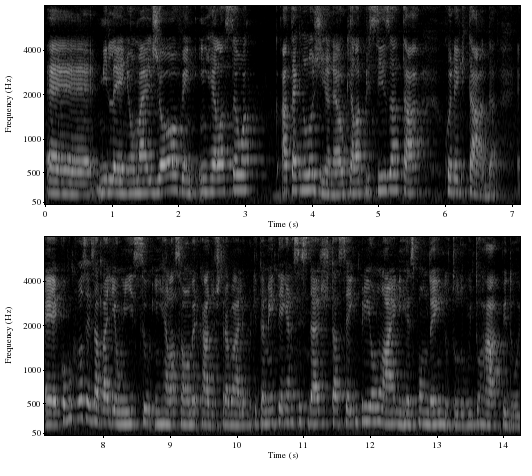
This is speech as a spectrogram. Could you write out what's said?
é, millennial mais jovem em relação à tecnologia, né? O que ela precisa estar tá conectada. É, como que vocês avaliam isso em relação ao mercado de trabalho? Porque também tem a necessidade de estar sempre online, respondendo tudo muito rápido,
